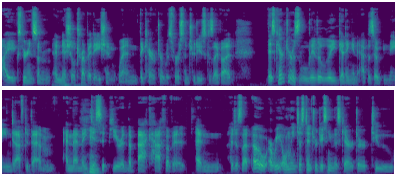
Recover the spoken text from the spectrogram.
I experienced some initial trepidation when the character was first introduced because I thought, this character is literally getting an episode named after them and then they hmm. disappear in the back half of it. And i just thought oh are we only just introducing this character to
